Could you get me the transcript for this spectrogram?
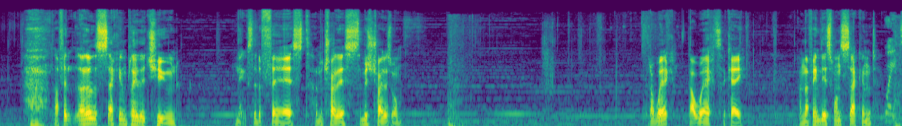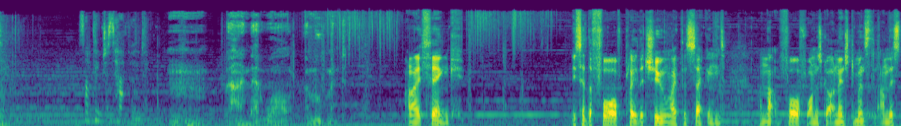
I think I know the second play the tune next to the first. Let me try this. Let me just try this one. Did that work? That worked, okay. And I think this one's second. Wait. Something just happened. Mm-hmm. Behind that wall, a movement. And I think he said the fourth played the tune like the second, and that fourth one has got an instrument, and this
